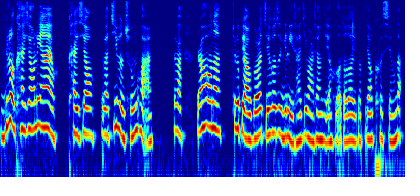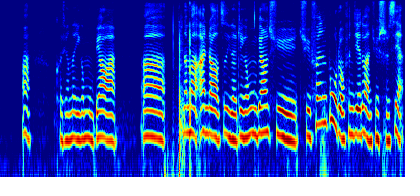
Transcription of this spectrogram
娱乐开销、恋爱开销，对吧？基本存款。对吧？然后呢，这个表格结合自己理财计划相结合，得到一个比较可行的，啊，可行的一个目标啊，呃，那么按照自己的这个目标去去分步骤、分阶段去实现。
